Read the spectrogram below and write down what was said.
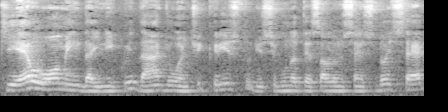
que é o homem da iniquidade, o anticristo, de 2 Tessalonicenses 2,7,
